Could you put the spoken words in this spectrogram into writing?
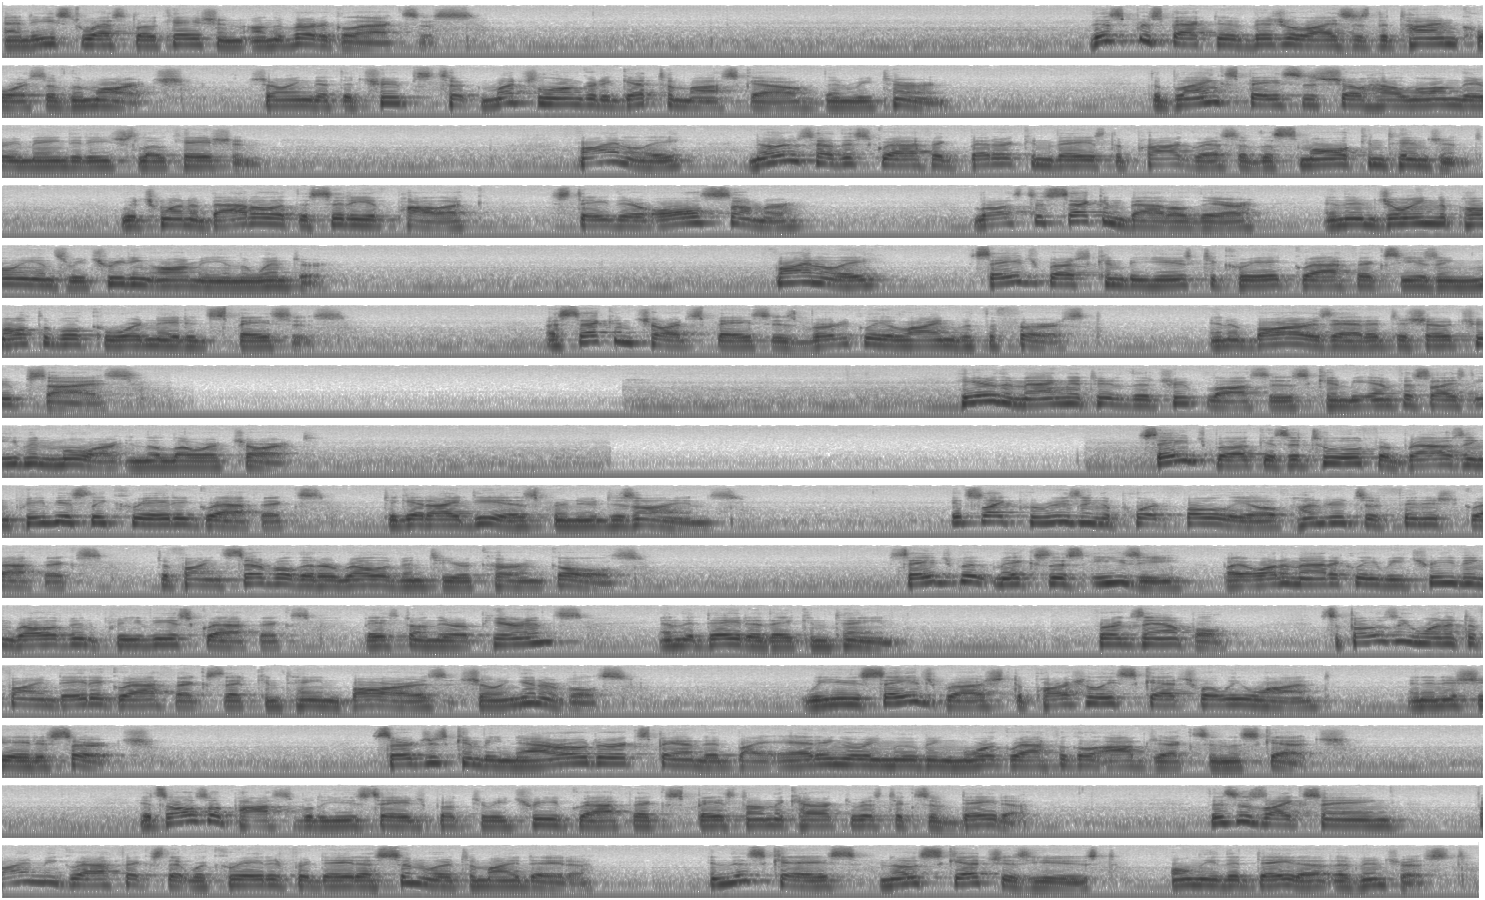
and east-west location on the vertical axis. This perspective visualizes the time course of the march, showing that the troops took much longer to get to Moscow than return. The blank spaces show how long they remained at each location. Finally, notice how this graphic better conveys the progress of the small contingent, which won a battle at the city of Polotsk, stayed there all summer, lost a second battle there, and then joined Napoleon's retreating army in the winter. Finally, Sagebrush can be used to create graphics using multiple coordinated spaces. A second chart space is vertically aligned with the first, and a bar is added to show troop size. Here the magnitude of the troop losses can be emphasized even more in the lower chart. SageBook is a tool for browsing previously created graphics to get ideas for new designs. It's like perusing a portfolio of hundreds of finished graphics to find several that are relevant to your current goals. SageBook makes this easy by automatically retrieving relevant previous graphics based on their appearance and the data they contain. For example, suppose we wanted to find data graphics that contain bars showing intervals. We use SageBrush to partially sketch what we want and initiate a search. Searches can be narrowed or expanded by adding or removing more graphical objects in the sketch. It's also possible to use SageBook to retrieve graphics based on the characteristics of data. This is like saying, find me graphics that were created for data similar to my data. In this case, no sketch is used, only the data of interest.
